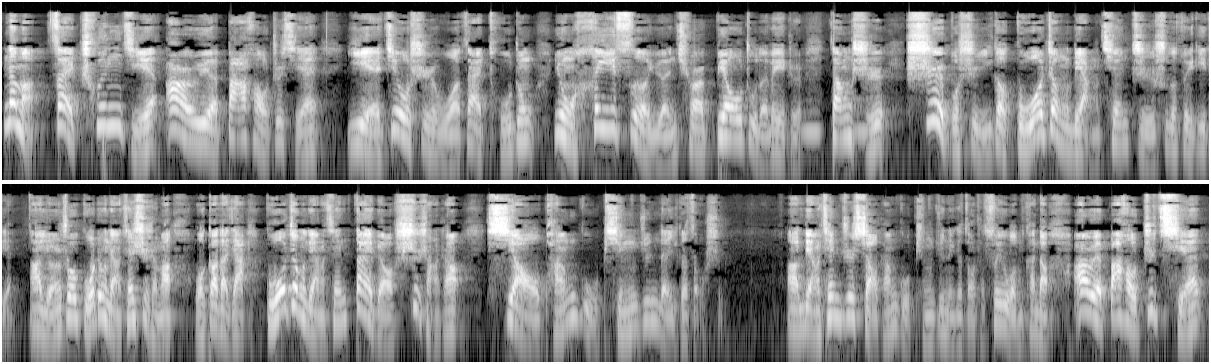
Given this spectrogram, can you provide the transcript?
那么在春节二月八号之前，也就是我在图中用黑色圆圈标注的位置，当时是不是一个国证两千指数的最低点啊？有人说国证两千是什么？我告诉大家，国证两千代表市场上小盘股平均的一个走势。啊，两千只小盘股平均的一个走势，所以我们看到二月八号之前，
